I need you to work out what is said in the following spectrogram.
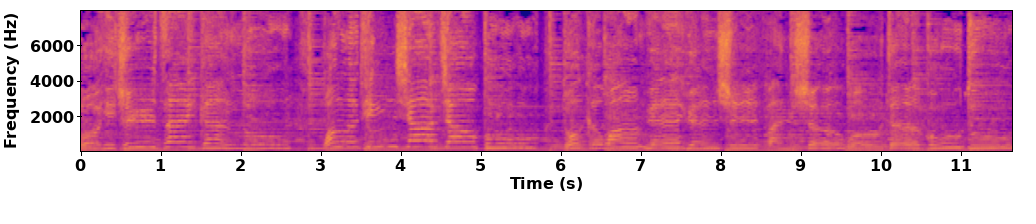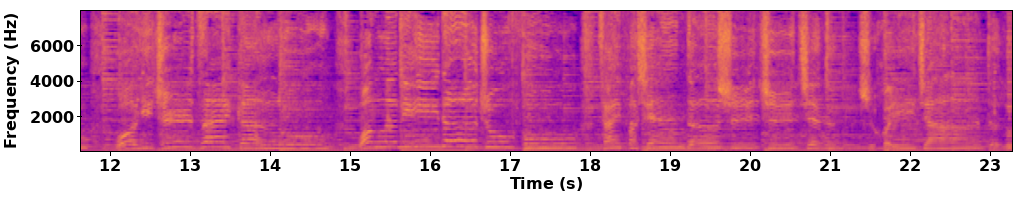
我一直在赶路，忘了停下脚步，多渴望月圆时反射我的孤独。我一直在赶路，忘了你的祝福。才发现的是，之间是回家的路。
